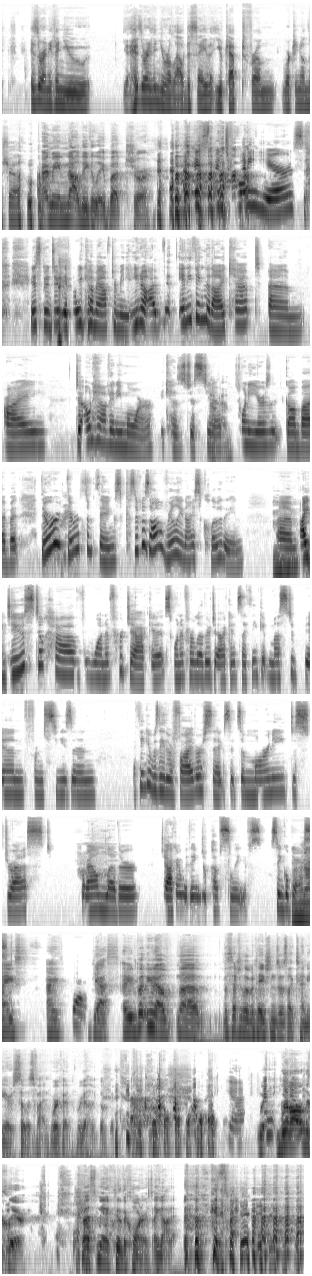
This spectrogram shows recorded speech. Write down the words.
Is there anything you? yeah, Is there anything you're allowed to say that you kept from working on the show? I mean, not legally, but sure. it's been 20 years. It's been if they come after me, you know, I, anything that I kept, um, I don't have anymore because just you know, Okay. 20 years gone by. But there were Right. there were some things because it was all really nice clothing. Mhm. Um, I do still have one of her jackets, one of her leather jackets. I think it must have been from season, I think it was either five or six. It's a Marni distressed brown leather jacket with angel puff sleeves, single breast. nice. I Yeah. yes. I mean, but you know, uh, the statute of limitations is like ten years, so it's fine. We're good. We're good. Okay. Yeah. We're, And, we're know- all in the clear. Trust me, I clear the corners. I got it. it's fine.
